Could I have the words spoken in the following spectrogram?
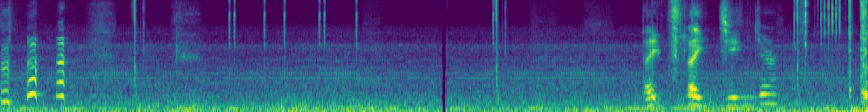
it's like ginger. Uh,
